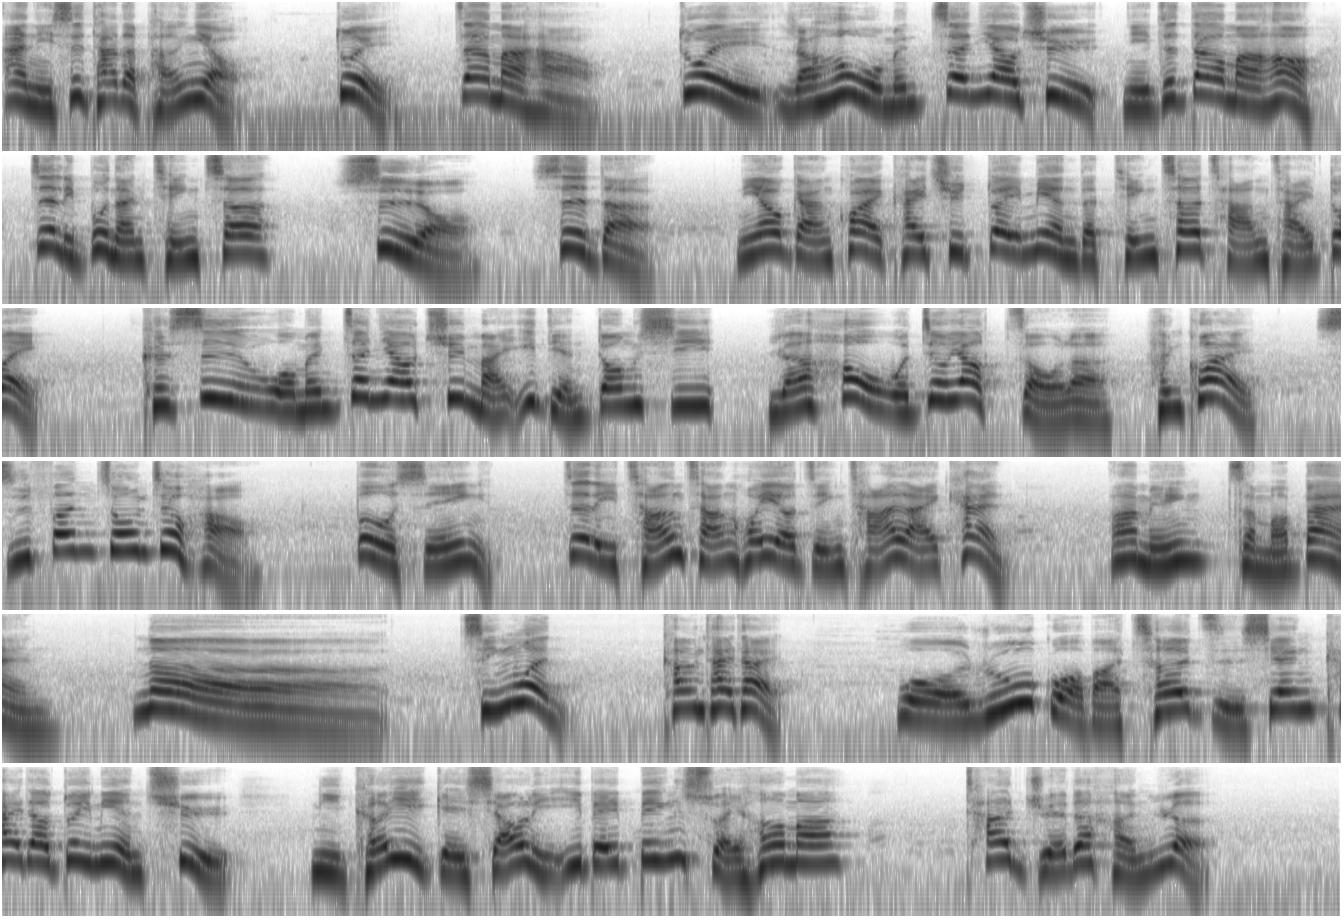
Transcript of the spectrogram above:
啊，你是他的朋友？对，这么好。对，然后我们正要去，你知道吗？哈，这里不能停车。是哦，是的，你要赶快开去对面的停车场才对。可是我们正要去买一点东西，然后我就要走了，很快，十分钟就好。不行，这里常常会有警察来看。阿明怎么办？那，请问，康太太，我如果把车子先开到对面去，你可以给小李一杯冰水喝吗？他觉得很热。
